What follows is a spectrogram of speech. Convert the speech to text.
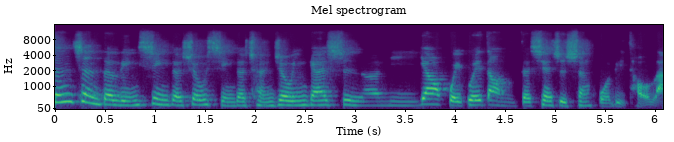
真正的灵性的修行的成就，应该是呢，你要回归到你的现实生活里头来。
